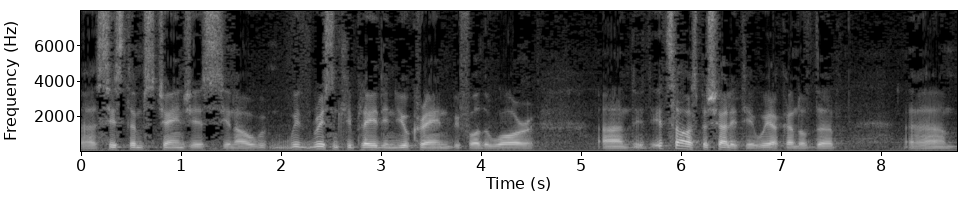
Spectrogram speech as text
uh, systems changes. You know, we, we recently played in Ukraine before the war, and it, it's our specialty. We are kind of the, um,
